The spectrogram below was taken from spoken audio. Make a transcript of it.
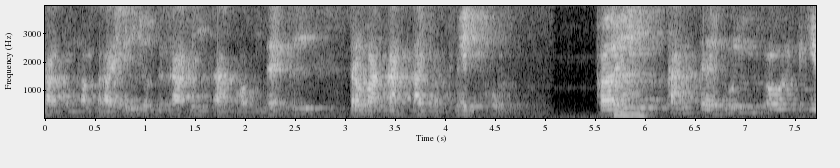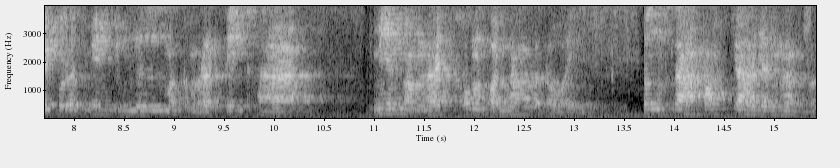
ការកំណត់ត្រៃទេយន្តការហិង្សារបស់ហ៊ុនសែនគឺត្រូវបានកាត់ផ្ដាច់មួយផ្នែកធំ ហើយកាន់តែរុញឲ្យប្រជាពលរដ្ឋមានជំនឿមកកម្រិតទីថាមានអំណាចធំប៉ុណ្ណាក៏ដោយពឹងសារអស្ចារ្យយ៉ាងណាក៏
